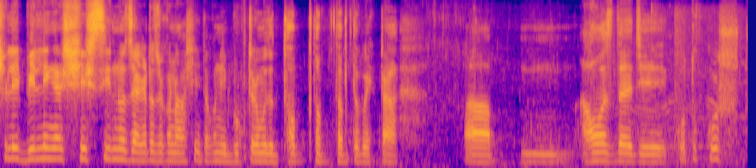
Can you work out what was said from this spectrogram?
আসলে এই বিল্ডিং এর শেষ চিহ্ন জায়গাটা যখন আসি, তখন এই বুকটার মধ্যে ধপ ধপ ধপ ধপ একটা আওয়াজ দেয় যে কত কষ্ট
